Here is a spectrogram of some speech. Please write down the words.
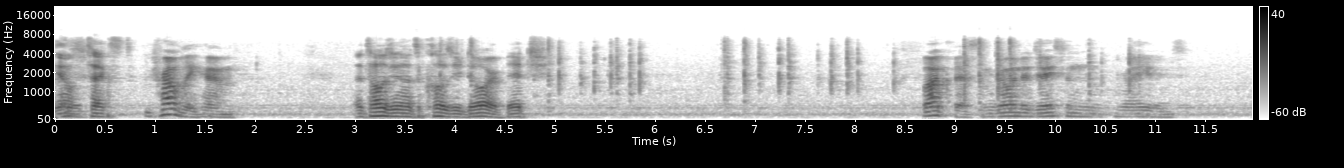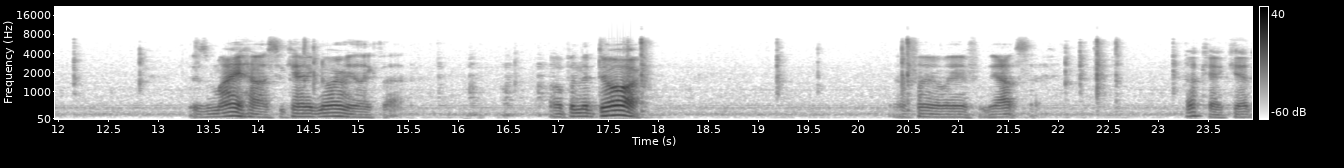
yellow text. Probably him. I told you not to close your door, bitch. Fuck this. I'm going to Jason Raiders. This is my house. You can't ignore me like that. Open the door. I'll find a way in from the outside. Okay, kid.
